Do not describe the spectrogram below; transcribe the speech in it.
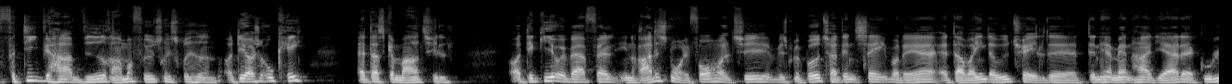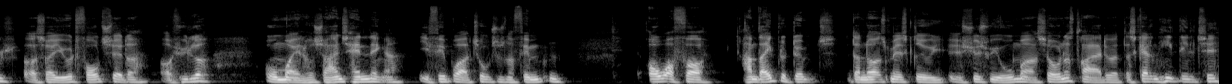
fordi vi har hvide rammer for ytringsfriheden, og det er også okay, at der skal meget til. Og det giver jo i hvert fald en rettesnor i forhold til, hvis man både tager den sag, hvor det er, at der var en, der udtalte, at den her mand har et hjerte af guld, og så i øvrigt fortsætter og hylder Omar el-Husseins handlinger i februar 2015, over for ham, der ikke blev dømt, der nås med at skrive øh, Sjøsvi Omar, så understreger det jo, at der skal en hel del til,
